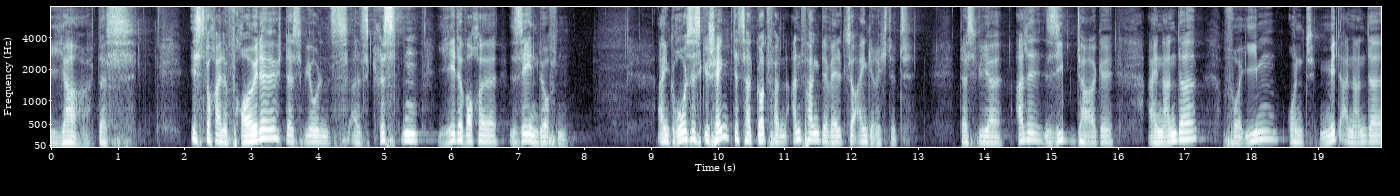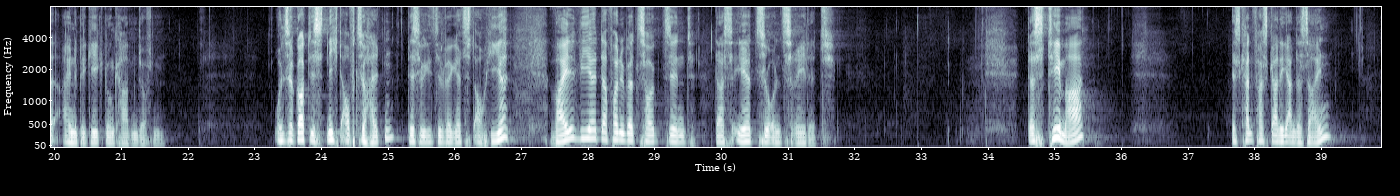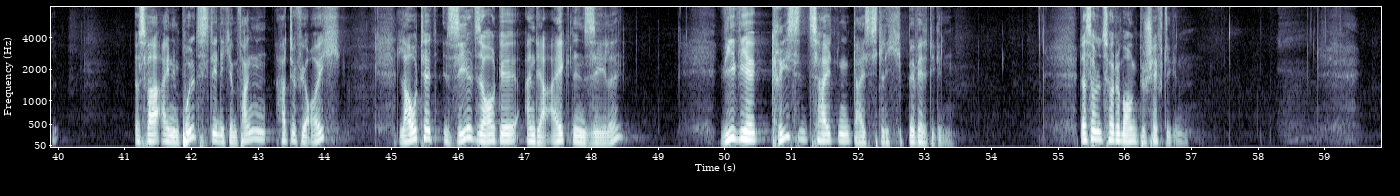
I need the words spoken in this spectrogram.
Ja, das ist doch eine Freude, dass wir uns als Christen jede Woche sehen dürfen. Ein großes Geschenk, das hat Gott von Anfang der Welt so eingerichtet, dass wir alle sieben Tage einander vor ihm und miteinander eine Begegnung haben dürfen. Unser Gott ist nicht aufzuhalten, deswegen sind wir jetzt auch hier, weil wir davon überzeugt sind, dass er zu uns redet. Das Thema, es kann fast gar nicht anders sein, das war ein Impuls, den ich empfangen hatte für euch, lautet Seelsorge an der eigenen Seele, wie wir Krisenzeiten geistlich bewältigen. Das soll uns heute Morgen beschäftigen.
